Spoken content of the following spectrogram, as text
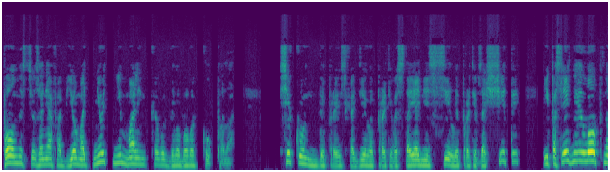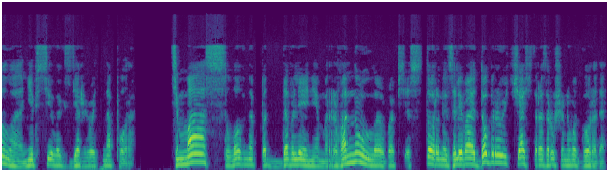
полностью заняв объем отнюдь не маленького голубого купола. Секунды происходило противостояние силы против защиты, и последняя лопнула, не в силах сдерживать напора. Тьма, словно под давлением, рванула во все стороны, заливая добрую часть разрушенного города,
